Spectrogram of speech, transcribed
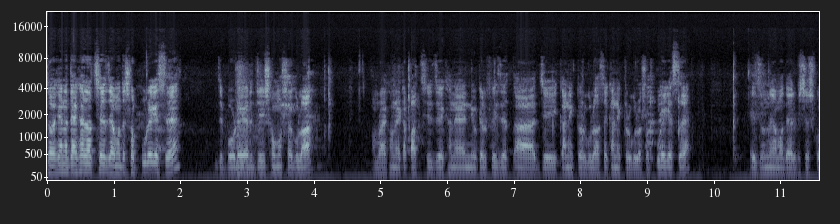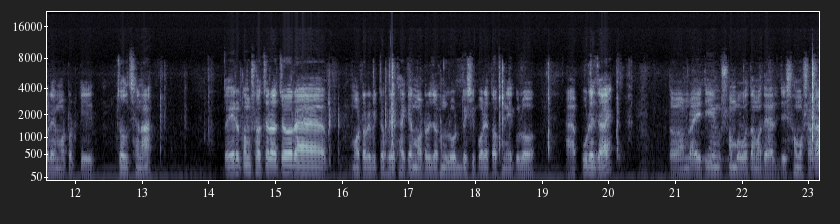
তো এখানে দেখা যাচ্ছে যে আমাদের সব পুড়ে গেছে। যে বোর্ডের যে সমস্যাগুলা আমরা এখন এটা পাচ্ছি যে এখানে নিউট্রাল ফেজের যে কানেক্টরগুলো আছে কানেক্টরগুলো সব পুড়ে গেছে। এই জন্য আমাদের বিশেষ করে মোটরটি চলছে না। তো এরকম সচরাচর মোটর ভিতরে হয়ে থাকে। মোটরে যখন লোড বেশি পড়ে, তখন এগুলো পুড়ে যায়। তো আমরা এটি সম্ভবত আমাদের যে সমস্যাটা,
